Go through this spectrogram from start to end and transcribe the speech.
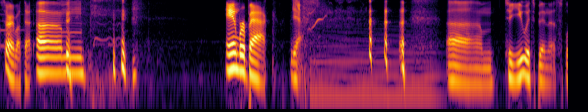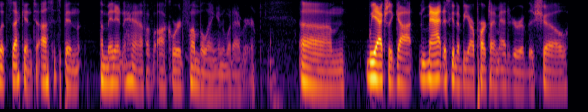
Sorry about that. Um, and we're back. Yes. Um, to you, it's been a split second. To us, it's been a minute and a half of awkward fumbling and whatever. Um, we actually got Matt is going to be our part-time editor of the show.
